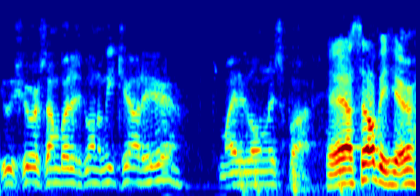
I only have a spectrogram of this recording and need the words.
you sure somebody's going to meet you out here? It's a mighty lonely spot. Yes, I'll be here.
